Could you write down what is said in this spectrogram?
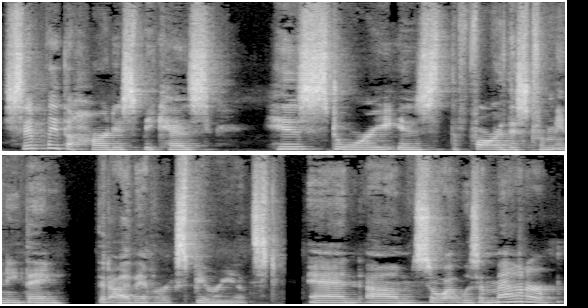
simply the hardest because his story is the farthest from anything that I've ever experienced. And um, so it was a matter of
